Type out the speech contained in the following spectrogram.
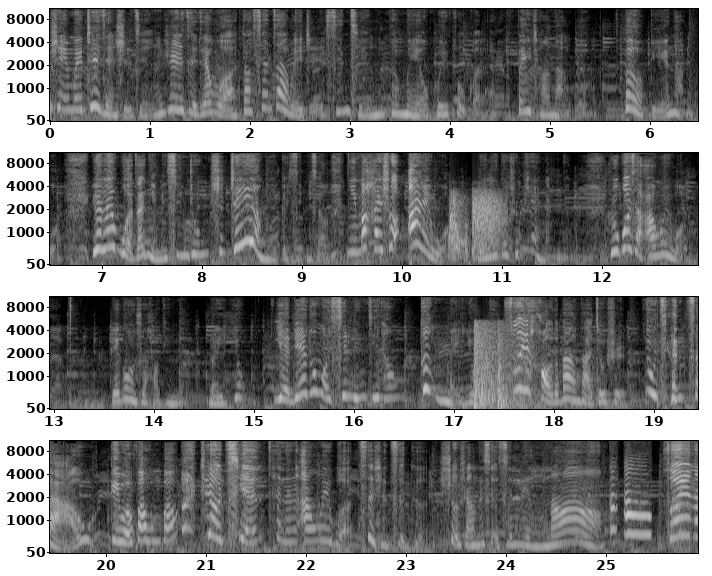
就是因为这件事情，日日姐姐我到现在为止心情都没有恢复过来，非常难过，特别难过。原来我在你们心中是这样一个形象，你们还说爱我，原来都是骗人的。如果想安慰我，别跟我说好听的，没用；也别跟我心灵鸡汤，更没用。最好的办法就是用钱砸我，给我发红包。只有钱才能安慰我此时此刻受伤的小心灵呢。所以呢，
